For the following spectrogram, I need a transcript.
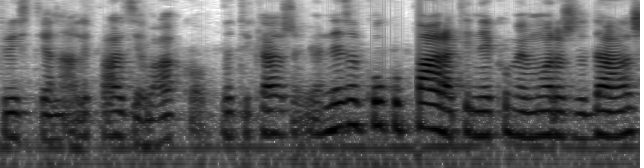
Kristijana, ali pazi ovako, da ti kažem, ja ne znam koliko para ti nekome moraš da daš,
